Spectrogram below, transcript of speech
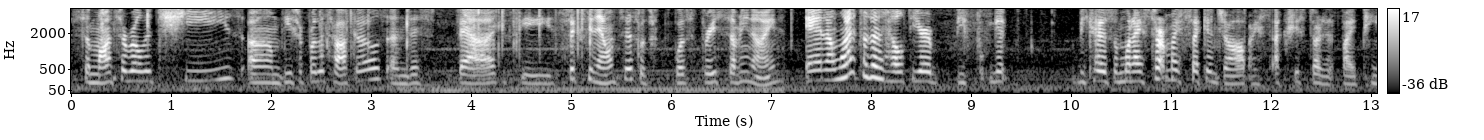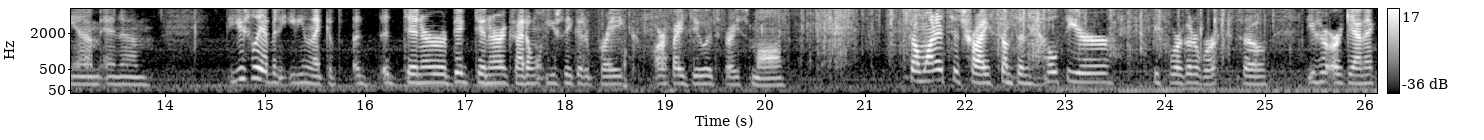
some mozzarella cheese. Um, these are for the tacos and this bag see 16 ounces which was 3.79 and I wanted something healthier before because when I start my second job I actually started at 5 p.m. and um, usually I've been eating like a, a, a dinner a big dinner because I don't usually get a break or if I do it's very small so I wanted to try something healthier before I go to work. So these are organic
